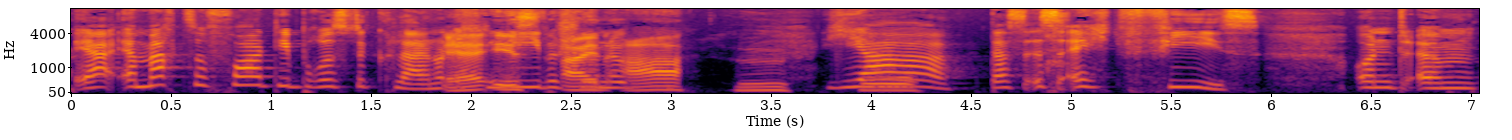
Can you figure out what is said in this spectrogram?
er, er macht sofort die Brüste klein. Und er ich liebe schöne. Ja, das ist echt fies. Und ähm,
